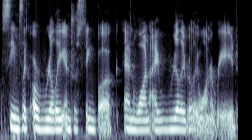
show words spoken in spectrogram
seems like a really interesting book and one I really really want to read.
